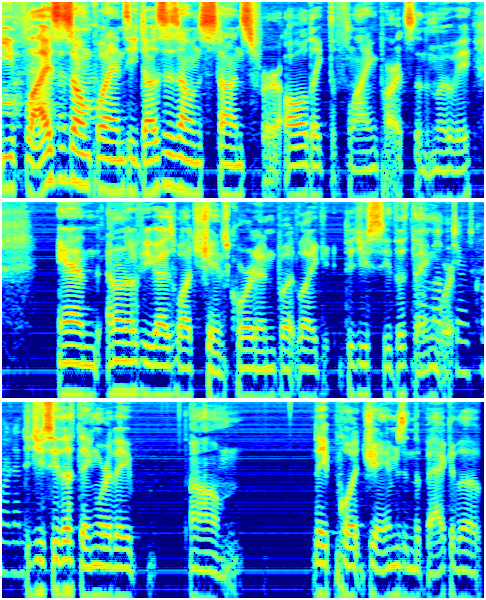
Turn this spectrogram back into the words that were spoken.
he Oh, flies his own that. planes. He does his own stunts for all like the flying parts of the movie. And I don't know if you guys watched James Corden, but like, did you see the I thing love where? James Corden. Did you see the thing where they, um, they put James in the back of the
